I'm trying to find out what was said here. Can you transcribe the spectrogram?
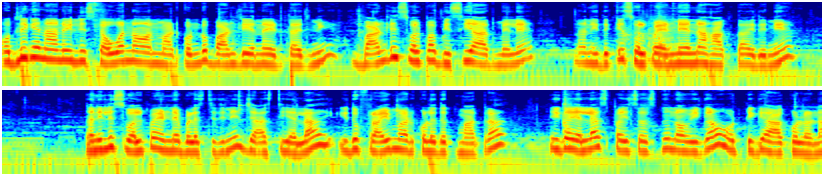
ಮೊದಲಿಗೆ ನಾನು ಇಲ್ಲಿ ಸ್ಟವನ್ನು ಆನ್ ಮಾಡಿಕೊಂಡು ಬಾಣಲಿಯನ್ನು ಇಡ್ತಾ ಇದ್ದೀನಿ. ಬಾಣಲಿ ಸ್ವಲ್ಪ ಬಿಸಿ ಆದಮೇಲೆ ನಾನು ಇದಕ್ಕೆ ಸ್ವಲ್ಪ ಎಣ್ಣೆಯನ್ನು ಹಾಕ್ತಾ ಇದ್ದೀನಿ. ನಾನಿಲ್ಲಿ ಸ್ವಲ್ಪ ಎಣ್ಣೆ ಬಳಸ್ತಿದ್ದೀನಿ, ಜಾಸ್ತಿ ಅಲ್ಲ. ಇದು ಫ್ರೈ ಮಾಡ್ಕೊಳ್ಳೋದಕ್ಕೆ ಮಾತ್ರ. ಈಗ ಎಲ್ಲ ಸ್ಪೈಸಸ್ನು ನಾವೀಗ ಒಟ್ಟಿಗೆ ಹಾಕ್ಕೊಳ್ಳೋಣ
